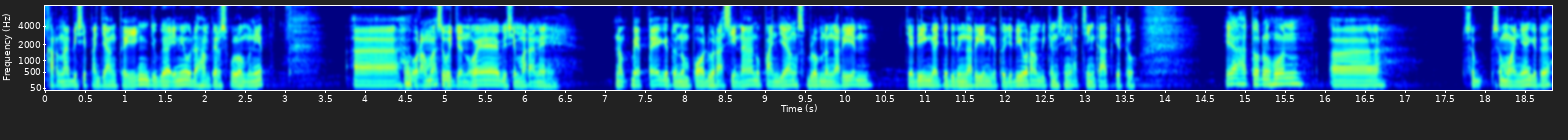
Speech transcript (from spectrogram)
karena bisi panjang teing juga ini udah hampir 10 menit. Uh, orang masuk ujian we bisi marane. Bete gitu nempo durasina nu panjang sebelum dengerin jadi nggak jadi dengerin gitu. Jadi orang bikin singkat-singkat gitu. Ya hatur nuhun uh, se semuanya gitu ya.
